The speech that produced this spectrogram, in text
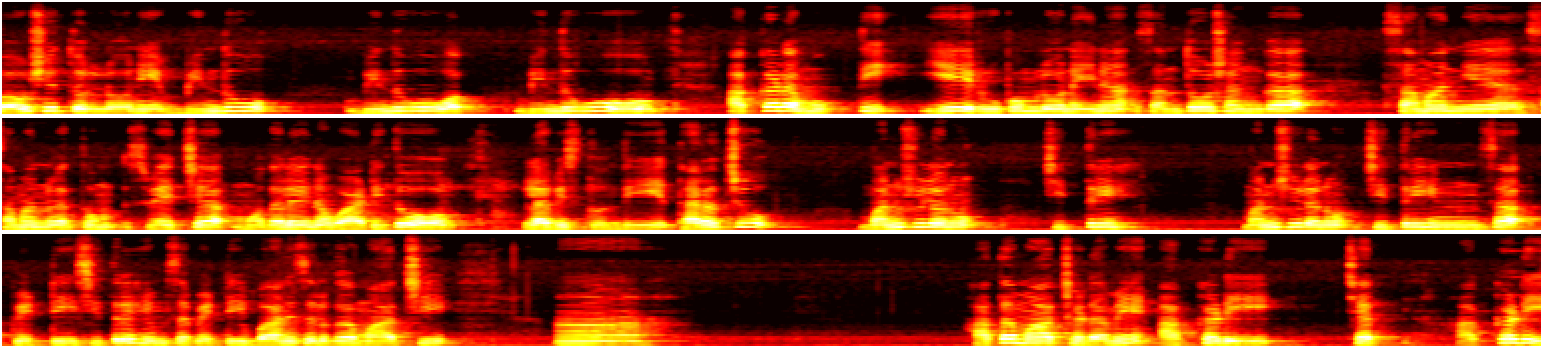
భవిష్యత్తులోని బిందువు బిందువు బిందువు అక్కడ ముక్తి ఏ రూపంలోనైనా సంతోషంగా సమన్య సమన్వత్వం స్వేచ్ఛ మొదలైన వాటితో లభిస్తుంది. తరచు మనుషులను చిత్రి మనుషులను చిత్రహింస పెట్టి చిత్రహింస పెట్టి బానిసలుగా మార్చి హతమార్చడమే అక్కడి చర్ అక్కడి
